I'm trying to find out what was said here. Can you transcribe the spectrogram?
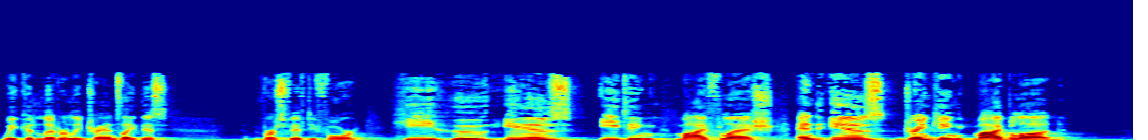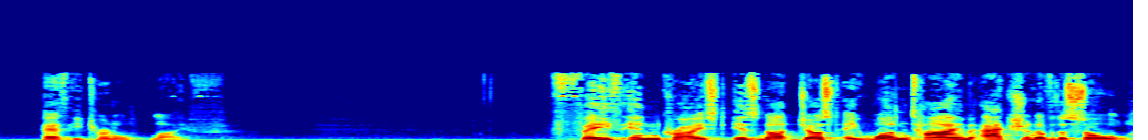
We could literally translate this verse 54 He who is eating my flesh and is drinking my blood hath eternal life. Faith in Christ is not just a one-time action of the soul.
